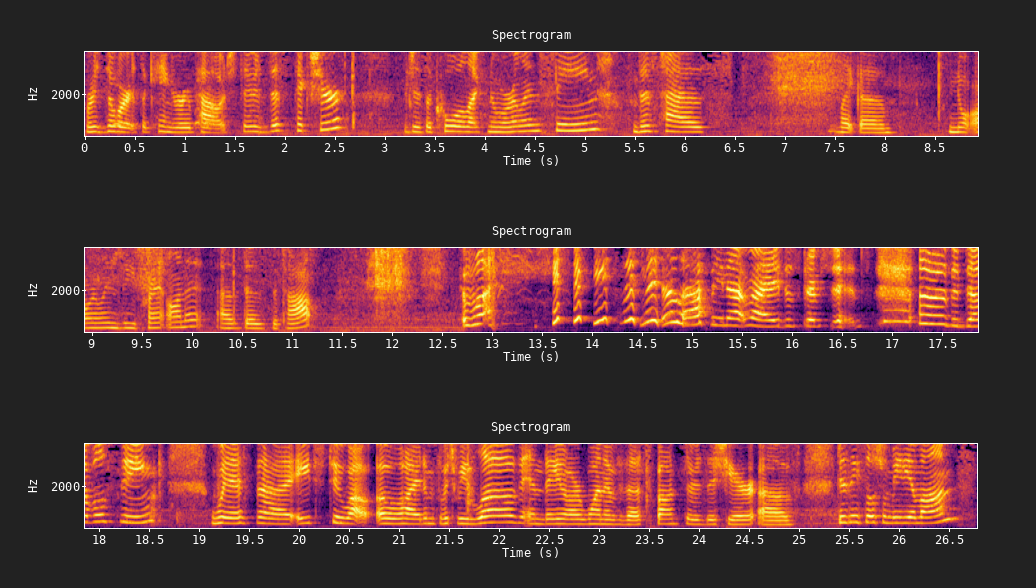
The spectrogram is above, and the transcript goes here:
resort, it's a kangaroo pouch. There's this picture, which is a cool like New Orleans scene. This has like a New Orleansy print on it, as does the top. What? Sitting laughing at my descriptions. Uh, the double sink with uh, H2O items, which we love, and they are one of the sponsors this year of Disney Social Media Moms.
